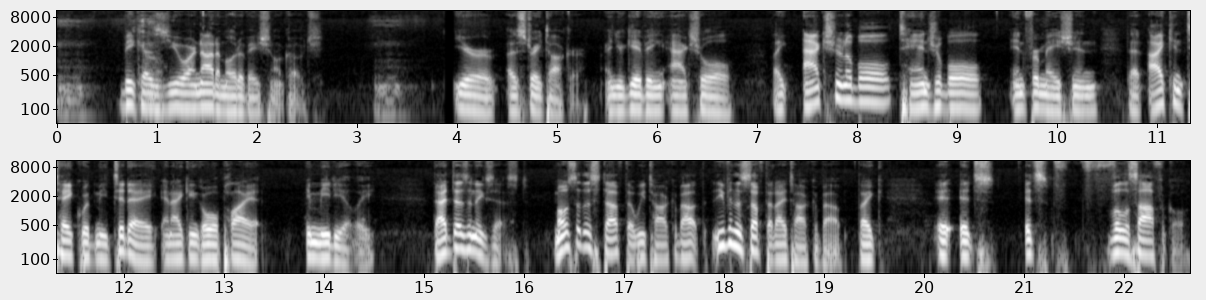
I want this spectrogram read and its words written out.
mm-hmm. because oh. you are not a motivational coach mm-hmm. you're a straight talker and you're giving actual like actionable tangible information that I can take with me today and I can go apply it immediately. That doesn't exist. Most of the stuff that we talk about, even the stuff that I talk about, like it, it's it's philosophical.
